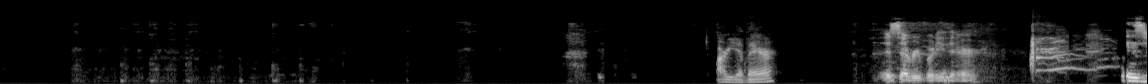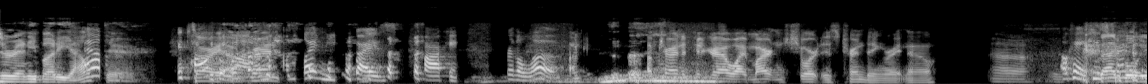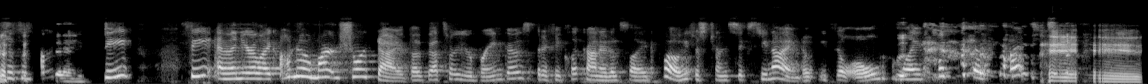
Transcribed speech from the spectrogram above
Are you there? Is everybody there? Is there anybody out there? I talk Sorry, a I'm lot. trying- I'm letting you guys talking for the love. I'm, I'm trying to figure out why Martin Short is trending right now. Uh, Okay, he's Bad trying boys. because it's his birthday. See, see, and then you're like, oh no, Martin Short died. Like, that's where your brain goes. But if you click on it, it's like, oh, he just turned 69. Don't you feel old? I'm like, what? Hey,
